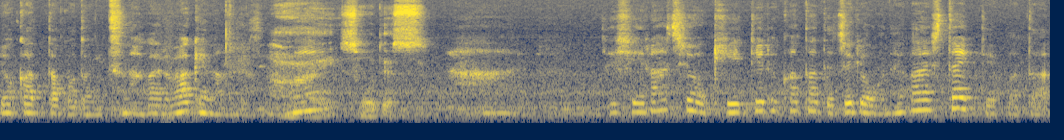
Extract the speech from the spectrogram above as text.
良かったことにつながるわけなんですよね。はいそうです。ぜひラジオを聴いている方で授業をお願いしたいっていう方あの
